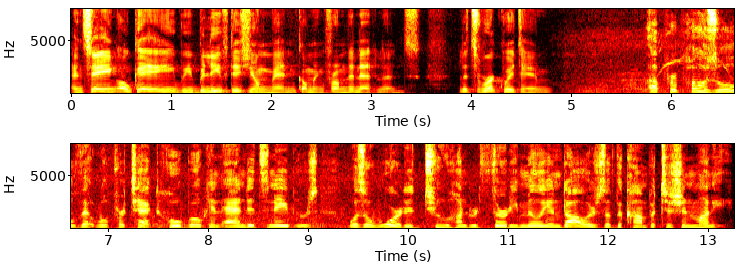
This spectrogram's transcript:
and saying, okay, we believe this young man coming from the Netherlands. Let's work with him. A proposal that will protect Hoboken and its neighbors was awarded $230 million of the competition money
